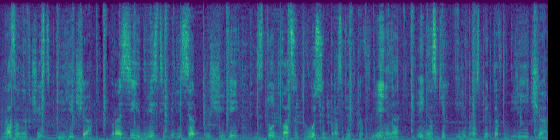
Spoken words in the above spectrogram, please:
названы в честь Ильича. В России 250 площадей и 128 проспектов Ленина, Ленинских или проспектов Ильича.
